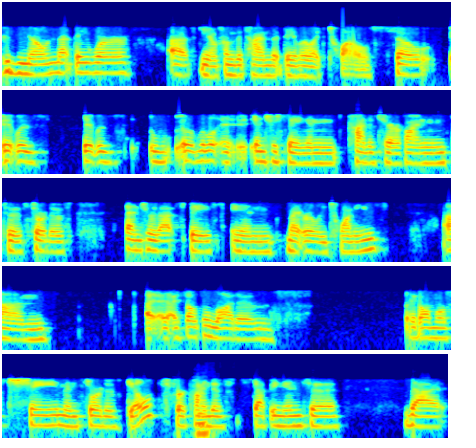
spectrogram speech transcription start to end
who'd known that they were uh, you know, from the time that they were like 12. So it was it was a little interesting and kind of terrifying to sort of enter that space in my early 20s. Um, I, I felt a lot of like almost shame and sort of guilt for kind of stepping into that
